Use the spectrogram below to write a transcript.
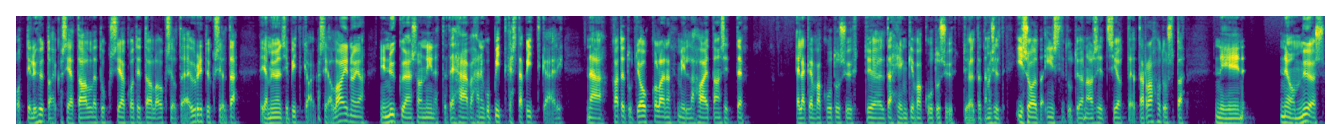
otti lyhytaikaisia talletuksia kotitalouksilta ja yrityksiltä ja myönsi pitkäaikaisia lainoja, niin nykyään se on niin, että tehdään vähän niin kuin pitkästä pitkää. Eli nämä katetut joukkolainat, millä haetaan sitten eläkevakuutusyhtiöiltä, henkivakuutusyhtiöiltä, tämmöisiltä isoilta institutionaalisilta sijoittajilta rahoitusta, niin ne on myös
